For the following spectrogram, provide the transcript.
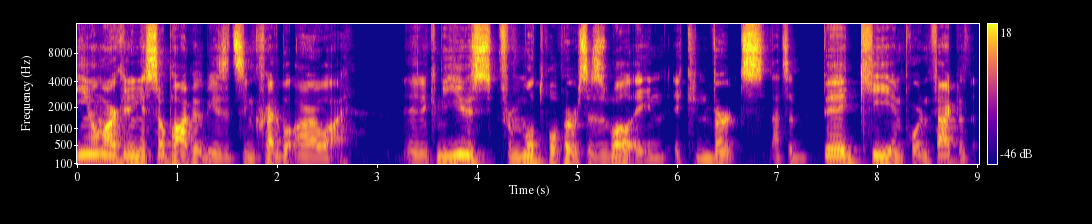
Email marketing is so popular because it's incredible ROI and it can be used for multiple purposes as well. It, it converts. That's a big, key, important fact with it.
